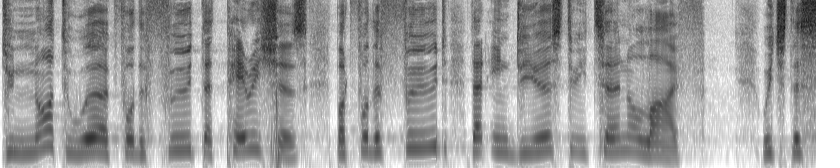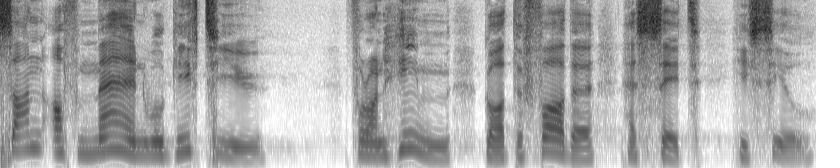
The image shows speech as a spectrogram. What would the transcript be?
Do not work for the food that perishes, but for the food that endures to eternal life, which the Son of Man will give to you. For on him God the Father has set his seal.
